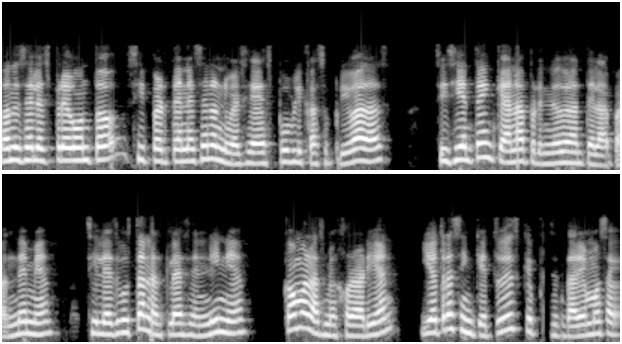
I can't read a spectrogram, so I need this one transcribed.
donde se les preguntó si pertenecen a universidades públicas o privadas, si sienten que han aprendido durante la pandemia, si les gustan las clases en línea, cómo las mejorarían y otras inquietudes que presentaremos a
